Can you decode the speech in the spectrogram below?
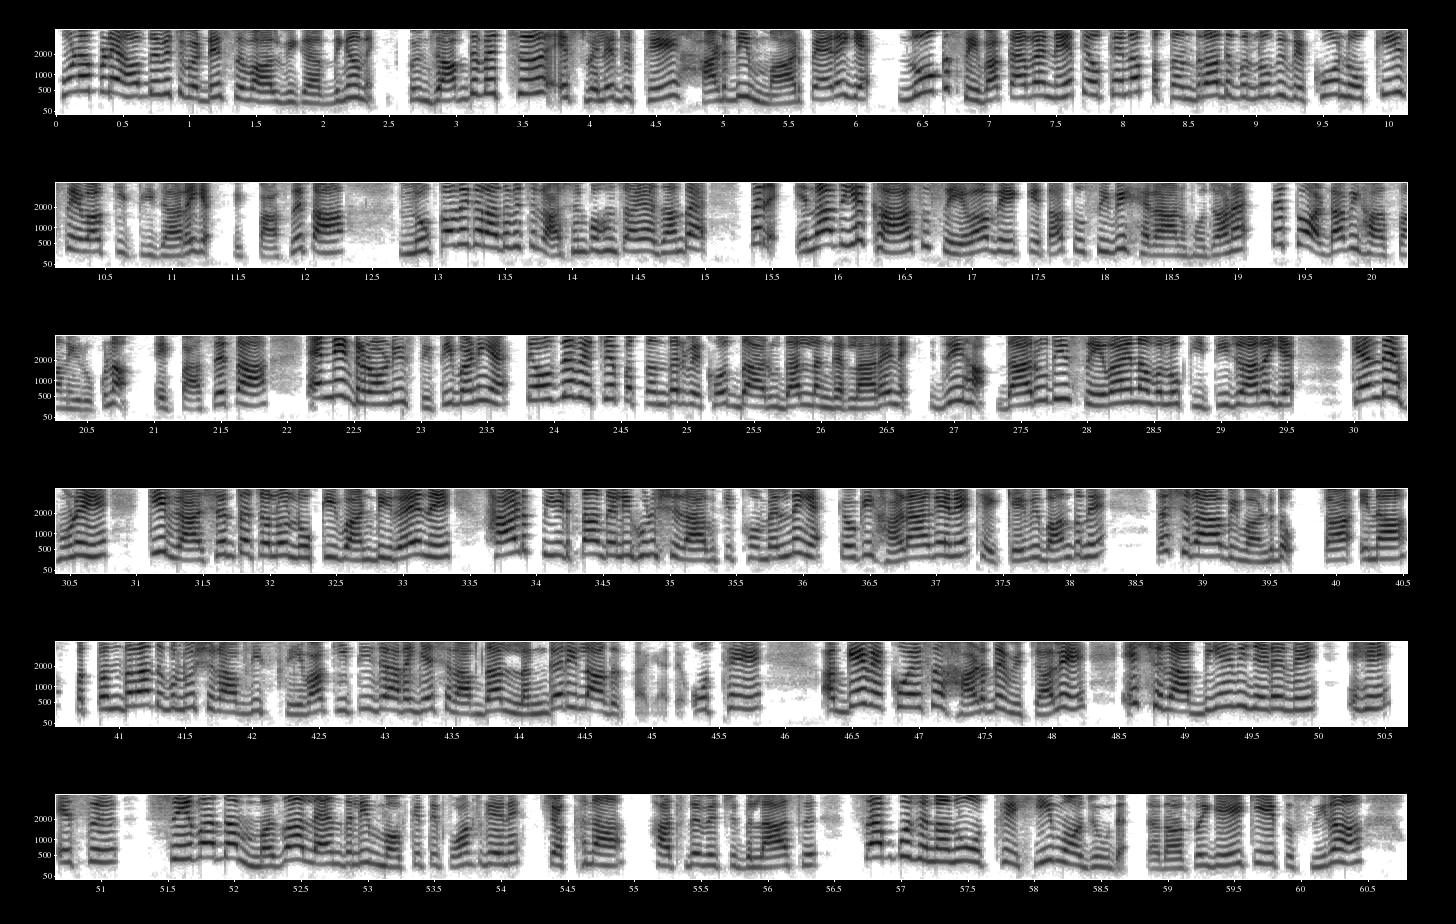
ਹੁਣ ਆਪਣੇ ਆਪ ਦੇ ਵਿੱਚ ਵੱਡੇ ਸਵਾਲ ਵੀ ਕਰਦੀਆਂ ਨੇ। ਪੰਜਾਬ ਦੇ ਵਿੱਚ ਇਸ ਵੇਲੇ ਜਿੱਥੇ ਹੜ੍ਹ ਦੀ ਮਾਰ ਪੈ ਰਹੀ ਹੈ ਲੋਕ ਸੇਵਾ ਕਰ ਰਹੇ ਨੇ ਤੇ ਉੱਥੇ ਨਾ ਪਤੰਦਰਾਂ ਦੇ ਵੱਲੋਂ ਵੀ ਵੇਖੋ ਅਨੋਖੀ ਸੇਵਾ ਕੀਤੀ ਜਾ ਰਹੀ ਹੈ। ਇੱਕ ਪਾਸੇ ਤਾਂ ਲੋਕਾਂ ਦੇ ਘਰਾਂ ਦੇ ਵਿੱਚ ਰਾਸ਼ਨ ਪਹੁੰਚਾਇਆ ਜਾਂਦਾ ਹੈ, ਪਰ ਇਹਨਾਂ ਦੀ ਇਹ ਖਾਸ ਸੇਵਾ ਵੇਖ ਕੇ ਤਾਂ ਤੁਸੀਂ ਵੀ ਹੈਰਾਨ ਹੋ ਜਾਣਾ ਤੇ ਤੁਹਾਡਾ ਵੀ ਹਾਸਾ ਨਹੀਂ ਰੁਕਣਾ। ਇੱਕ ਪਾਸੇ ਤਾਂ ਇੰਨੀ ਡਰਾਉਣੀ ਸਥਿਤੀ ਬਣੀ ਹੈ ਤੇ ਉਸ ਦੇ ਵਿੱਚ ਇਹ ਪਤੰਦਰ ਵੇਖੋ दारू ਦਾ ਲੰਗਰ ਲਾ ਰਹੇ ਨੇ ਜੀ ਹਾਂ दारू ਦੀ ਸੇਵਾ ਇਹਨਾਂ ਵੱਲੋਂ ਕੀਤੀ ਜਾ ਰਹੀ ਹੈ ਕਹਿੰਦੇ ਹੁਣੇ ਕਿ ਰਾਸ਼ਨ ਤਾਂ ਚਲੋ ਲੋਕੀ ਵੰਡ ਹੀ ਰਹੇ ਨੇ ਹੜ ਪੀੜਤਾਂ ਦੇ ਲਈ ਹੁਣ ਸ਼ਰਾਬ ਕਿੱਥੋਂ ਮਿਲਣੀ ਹੈ ਕਿਉਂਕਿ ਹੜ ਆ ਗਏ ਨੇ ਠੇਕੇ ਵੀ ਬੰਦ ਨੇ ਤਾਂ ਸ਼ਰਾਬ ਹੀ ਵੰਡ ਦਿਓ ਤਾਂ ਇਹਨਾਂ ਪਤੰਦਰਾਂ ਦੇ ਵੱਲੋਂ ਸ਼ਰਾਬ ਦੀ ਸੇਵਾ ਕੀਤੀ ਜਾ ਰਹੀ ਹੈ। ਸ਼ਰਾਬ ਦਾ ਲੰਗਰ ਹੀ ਲਾ ਦਿੱਤਾ ਗਿਆ ਤੇ ਉੱਥੇ ਅੱਗੇ ਵੇਖੋ ਇਸ ਹੜ ਦੇ ਵਿਚਾਲੇ ਇਹ ਸ਼ਰਾਬੀਏ ਵੀ ਜਿਹੜੇ ਨੇ, ਇਹ ਇਸ ਸੇਵਾ ਦਾ ਮਜ਼ਾ ਲੈਣ ਦੇ ਲਈ ਮੌਕੇ ਤੇ ਪਹੁੰਚ ਗਏ ਨੇ। ਚਖਣਾ ਹੱਥ ਦੇ ਵਿੱਚ ਗਲਾਸ, ਸਭ ਕੁਝ ਇਹਨਾਂ ਨੂੰ ਉੱਥੇ ਹੀ ਮੌਜੂਦ ਹੈ। ਤਾਂ ਦੱਸ ਦਈਏ ਕਿ ਇਹ ਤਸਵੀਰਾਂ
